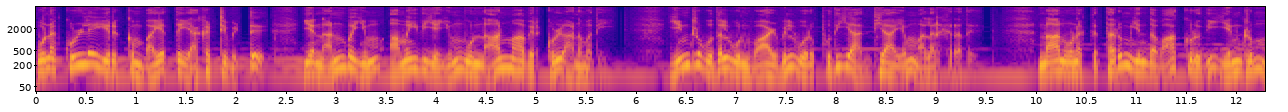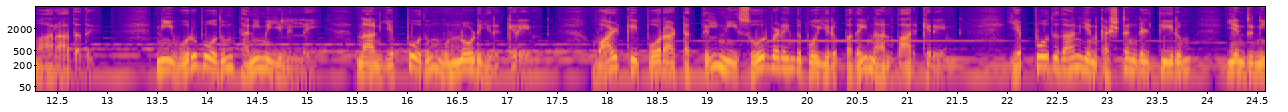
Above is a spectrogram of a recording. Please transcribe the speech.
உனக்குள்ளே இருக்கும் பயத்தை அகற்றிவிட்டு என் அன்பையும் அமைதியையும் உன் ஆன்மாவிற்குள் அனுமதி. இன்று முதல் உன் வாழ்வில் ஒரு புதிய அத்தியாயம் மலர்கிறது. நான் உனக்கு தரும் இந்த வாக்குறுதி என்றும் மாறாதது. நீ ஒருபோதும் தனிமையில் இல்லை. நான் எப்போதும் உன்னோடு இருக்கிறேன். வாழ்க்கை போராட்டத்தில் நீ சோர்வடைந்து போயிருப்பதை நான் பார்க்கிறேன். எப்போதுதான் என் கஷ்டங்கள் தீரும் என்று நீ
